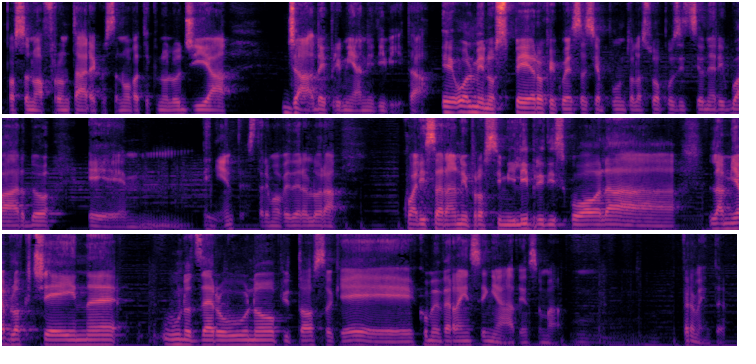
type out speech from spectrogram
possano affrontare questa nuova tecnologia già dai primi anni di vita. E, o almeno spero che questa sia appunto la sua posizione a riguardo. E, e niente, staremo a vedere allora quali saranno i prossimi libri di scuola, la mia blockchain 101 piuttosto che come verrà insegnata, insomma, mm, veramente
